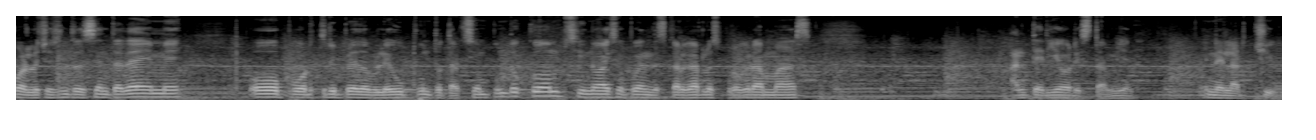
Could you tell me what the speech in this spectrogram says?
por el 860 de AM o por www.tracción.com. Si no, ahí se pueden descargar los programas anteriores también en el archivo.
